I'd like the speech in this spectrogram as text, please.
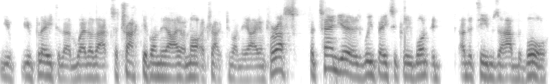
you you play to them, whether that's attractive on the eye or not attractive on the eye. And for us, for ten years, we basically wanted other teams to have the ball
